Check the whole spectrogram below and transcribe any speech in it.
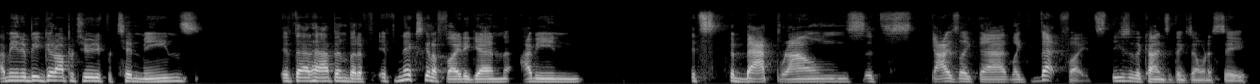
I mean, it'd be a good opportunity for Tim Means if that happened. But if, if Nick's going to fight again, I mean, it's the Matt Browns, it's guys like that, like vet fights. These are the kinds of things I want to see.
